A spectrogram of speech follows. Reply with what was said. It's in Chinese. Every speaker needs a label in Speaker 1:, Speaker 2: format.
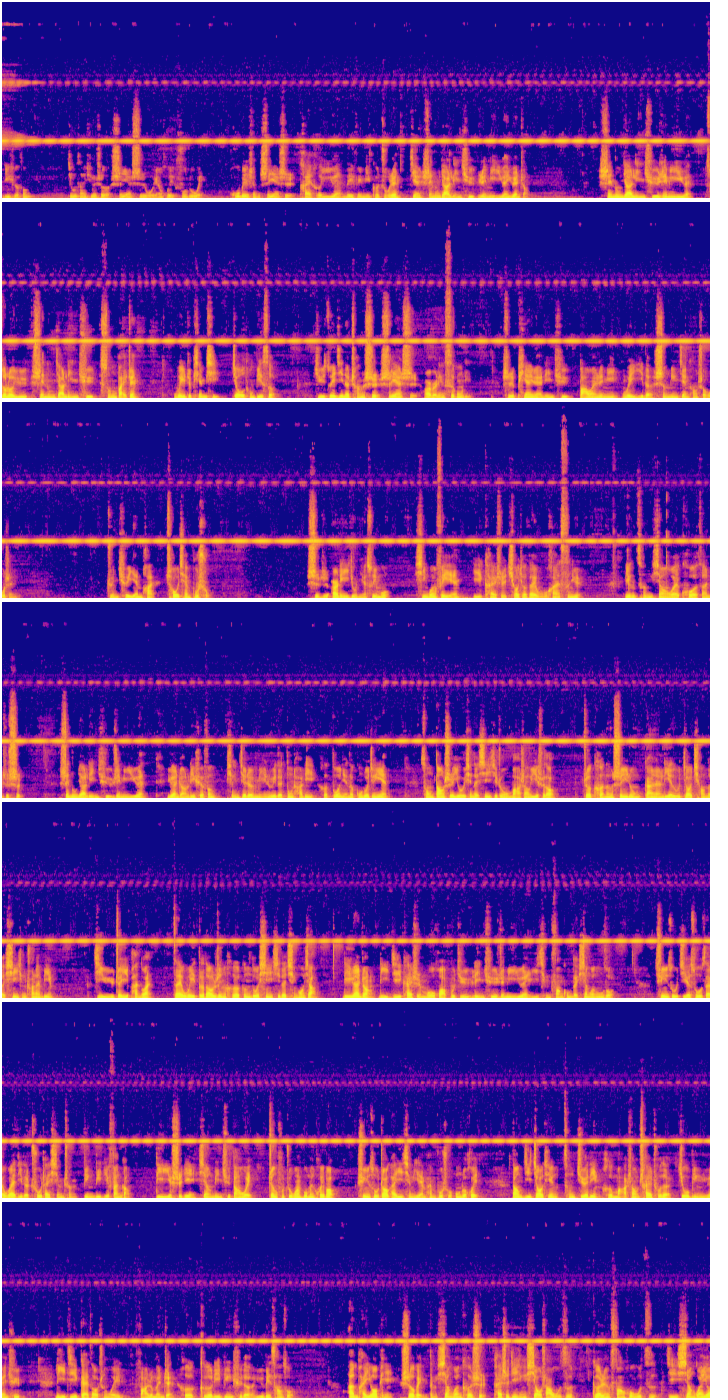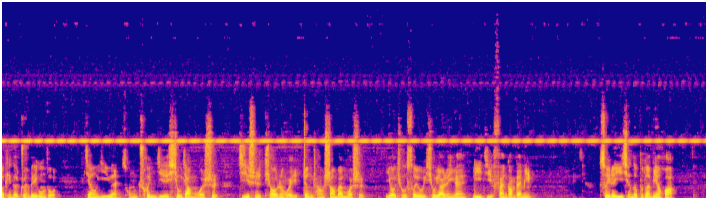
Speaker 1: 李雪峰，九三学社实验室委员会副主委，湖北省实验室太和医院内分泌科主任兼神农架林区人民医院院长。神农架林区人民医院坐落于神农架林区松柏镇，位置偏僻，交通闭塞，距最近的城市实验室二百零四公里，是偏远林区八万人民唯一的生命健康守护神。准确研判，超前部署。时值二零一九年岁末，新冠肺炎已开始悄悄在武汉肆虐，并曾向外扩散之势。神农架林区人民医院院长李雪峰凭借着敏锐的洞察力和多年的工作经验，从当时有限的信息中马上意识到，这可能是一种感染烈度较强的新型传染病。基于这一判断。在未得到任何更多信息的情况下，李院长立即开始谋划布局林区人民医院疫情防控的相关工作，迅速结束在外地的出差行程，并立即返岗，第一时间向林区党委、政府主管部门汇报，迅速召开疫情研判部署工作会，当即叫停曾决定和马上拆除的旧病院区，立即改造成为。发热门诊和隔离病区的预备场所，安排药品、设备等相关科室开始进行消杀物资、个人防护物资及相关药品的准备工作，将医院从春节休假模式及时调整为正常上班模式，要求所有休假人员立即返岗待命。随着疫情的不断变化。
